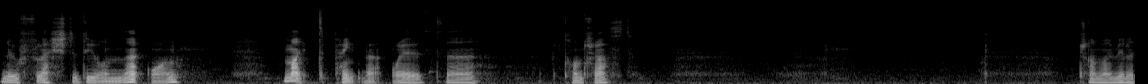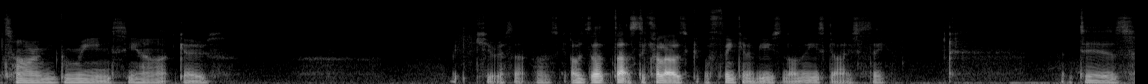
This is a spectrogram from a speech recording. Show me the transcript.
no flesh to do on that one. Might paint that with uh, contrast. Try my Militarum green, see how that goes. A bit curious that was. Oh, that, that's the colour I was thinking of using on these guys. See, it is.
